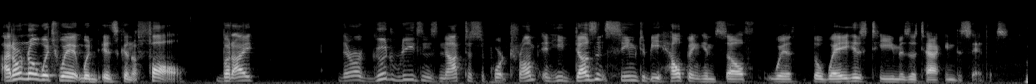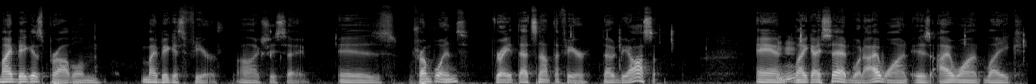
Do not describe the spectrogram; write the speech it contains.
I don't know which way it would it's going to fall, but I there are good reasons not to support Trump, and he doesn't seem to be helping himself with the way his team is attacking DeSantis. My biggest problem, my biggest fear, I'll actually say, is Trump wins. Great, that's not the fear. That would be awesome. And mm-hmm. like I said, what I want is I want like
